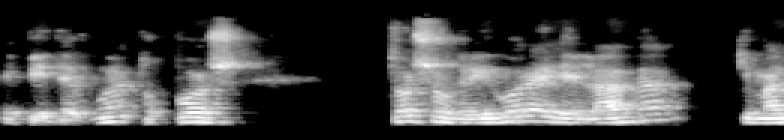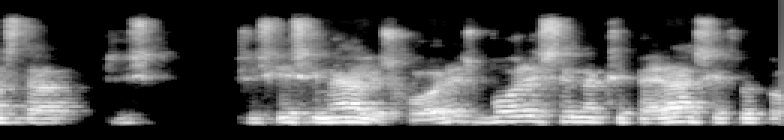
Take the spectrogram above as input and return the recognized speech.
επίτευγμα το πώς τόσο γρήγορα η Ελλάδα και μάλιστα σε σχέση και με άλλες χώρες μπόρεσε να ξεπεράσει αυτό το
